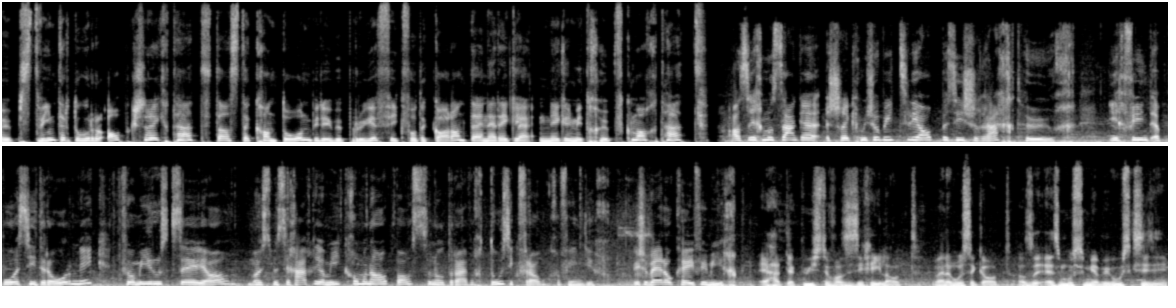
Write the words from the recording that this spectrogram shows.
ob es die Winterthurer abgeschreckt hat, dass der Kanton bei der Überprüfung der Quarantäneregeln Nägel mit Köpfen gemacht hat? Also ich muss sagen, es schreckt mich schon ein bisschen ab. Es ist recht hoch. Ich finde ein Bus in der Ordnung. Von mir aus gesehen, ja, muss man sich auch ein bisschen am Einkommen anpassen oder einfach 1000 Franken, finde ich. Das wäre okay für mich. Er hat ja gewusst, auf was er sich einlädt, wenn er rausgeht. Also es muss ihm ja bewusst sein.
